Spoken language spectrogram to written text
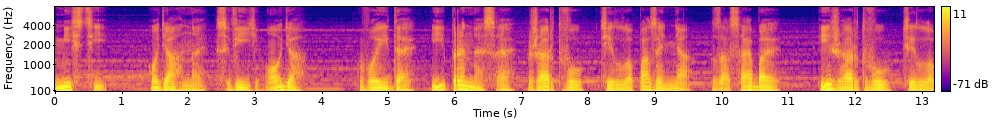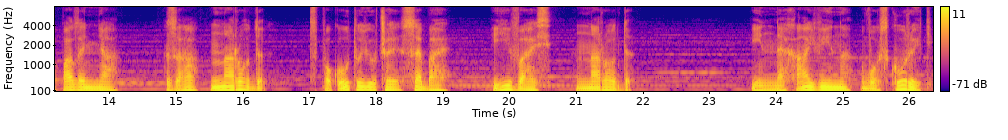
місці, одягне свій одяг, вийде і принесе жертву цілопалення за себе і жертву цілопалення за народ, спокутуючи себе і весь народ. І нехай він воскурить,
